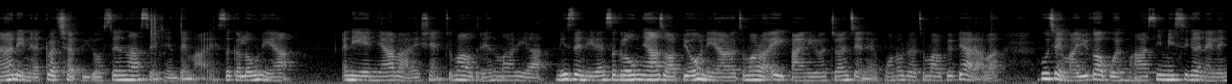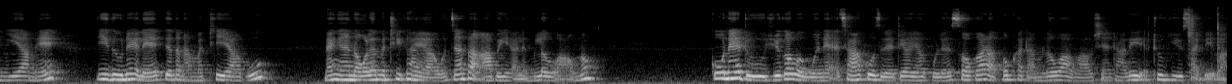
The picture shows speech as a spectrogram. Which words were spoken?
ဏန်းတွေနဲ့တွက်ချက်ပြီးတော့စဉ်းစားဆင်ခြင်သင့်ပါတယ်စကလုံးတွေက အနေရများပါတယ်ရှင်ကျမတို့သတင်းသမားတွေကနေ့စဉ်နေ့တိုင်းစကလုံးများစွာပြောနေရတော့ကျမတို့အဲ့ဒီပိုင်းလေးတော့ကျွမ်းကျင်တယ်ပေါ့နော်တော့ကျမတို့ပြပြတာပါအခုချိန်မှာရွေးကောက်ပွဲမှာစီမီစီကနဲ့လည်းညီရမယ်ပြည်သူနဲ့လည်းပြဿနာမဖြစ်ရဘူးနိုင်ငံတော်လည်းမထိခိုက်ရဘူးစံပတ်အားပေးရလည်းမလုပ်အောင်နော်ကိုနဲ့တူရွေးကောက်ပွဲဝင်တဲ့အခြားကိုယ်စားလှယ်တယောက်ယောက်ကိုလည်းစော်ကားတာပုတ်ခတ်တာမလုပ်ရပါဘူးရှင်ဒါလေးအထူးကြီးစိုက်ပေးပါ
